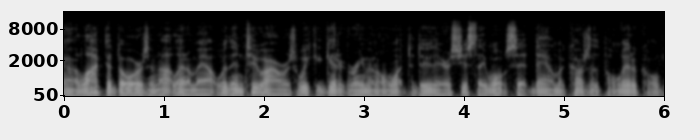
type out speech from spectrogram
uh, lock the doors and not let them out, within two hours we could get agreement on what to do there. It's just they won't sit down because of the political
